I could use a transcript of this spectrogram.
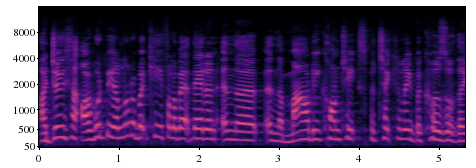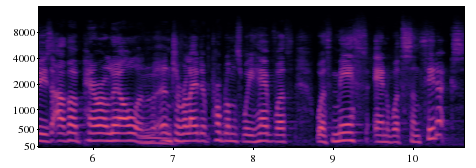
I do think I would be a little bit careful about that in, in the in the Maori context, particularly because of these other parallel and interrelated problems we have with with meth and with synthetics.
